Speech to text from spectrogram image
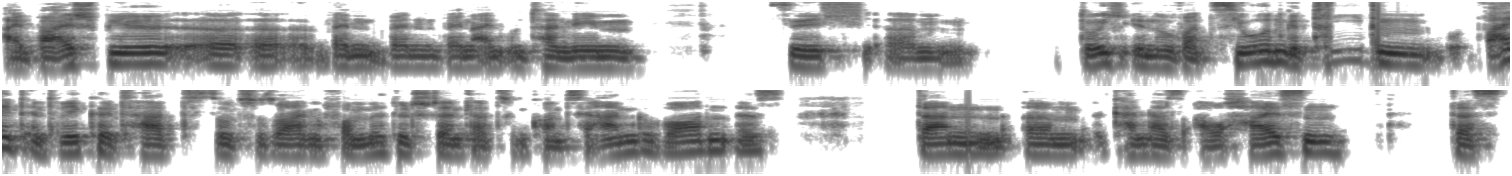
ein Beispiel, äh, äh wenn, wenn, wenn ein Unternehmen sich ähm, durch Innovation getrieben, weit entwickelt hat, sozusagen vom Mittelständler zum Konzern geworden ist, dann ähm, kann das auch heißen, dass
